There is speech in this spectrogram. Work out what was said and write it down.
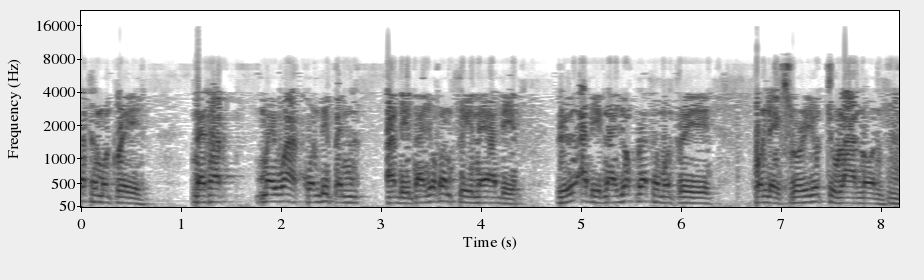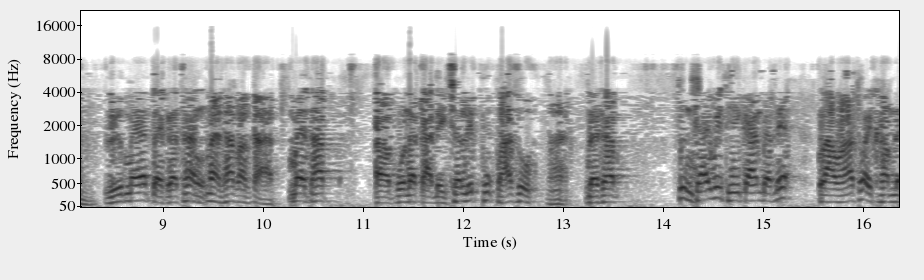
รัฐมนตรีนะครับ ไม่ว่าคนที่เป็น อดีตนายกรัฐมนตรีในอดีต หรืออดีตนายกรัฐมนตรีพลเอกสุรยุทธ์จุลานนท์อืม หรือแม้แต่กระทั่ง แม่ทัพอากาศ แม่ทัพเอ่อพลอากาศเอกชลิตพุกผาสุขนะฮะ นะครับ ซึ่งใช้วิธีการแบบเนี้ยกล่าวหาถ้อยคำแ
